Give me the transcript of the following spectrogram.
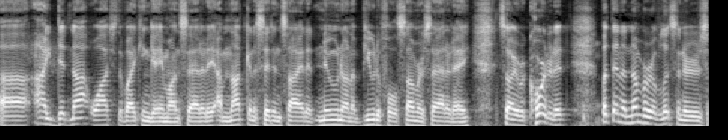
Uh, I did not watch the Viking game on Saturday. I'm not going to sit inside at noon on a beautiful summer Saturday. So I recorded it. But then a number of listeners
